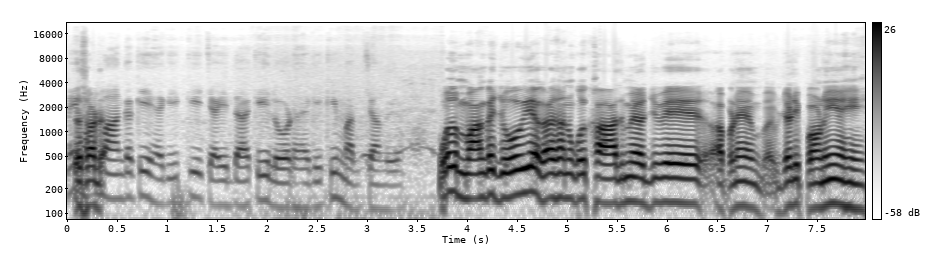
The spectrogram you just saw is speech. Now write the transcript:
ਨਹੀਂ ਸਾਡਾ- ਮੰਗ ਕੀ ਹੈਗੀ? ਕੀ ਚਾਹੀਦਾ? ਕੀ ਲੋੜ ਹੈਗੀ? ਕੀ ਮਦਦ ਚਾਹੁੰਦੇ ਹੋ? ਉਹ ਮੰਗ ਜੋ ਵੀ ਹੈਗਾ ਸਾਨੂੰ ਕੋਈ ਖਾਦ ਮਿਲ ਜਵੇ ਆਪਣੇ ਜਿਹੜੀ ਪਾਉਣੀ ਅਸੀਂ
